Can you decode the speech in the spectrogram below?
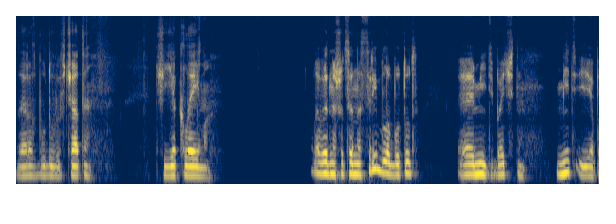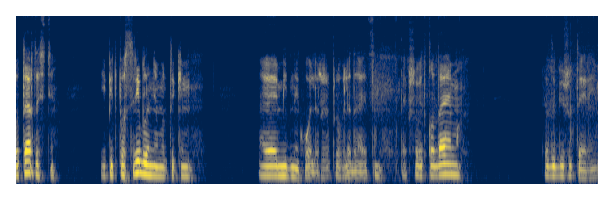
Зараз буду вивчати, чи є клейма. Але видно, що це не срібло, бо тут е, мідь, бачите? Мідь і є потертості. І під посрібленням от таким е, мідний колір вже проглядається. Так що відкладаємо це до біжутерії.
